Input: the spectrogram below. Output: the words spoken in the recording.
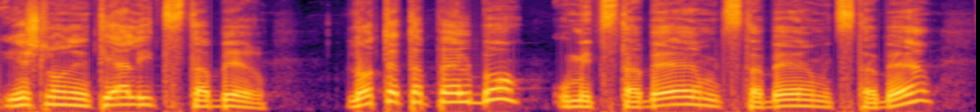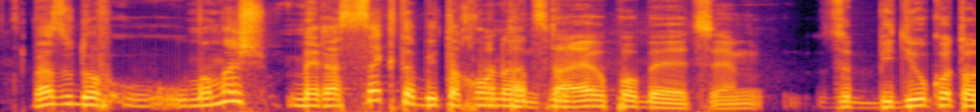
יש לו נטייה להצטבר. לא תטפל בו, הוא מצטבר, מצטבר, מצטבר, ואז הוא, דופ... הוא, הוא ממש מרסק את הביטחון אתה העצמי. מתאר פה בעצם, זה בדיוק אותו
